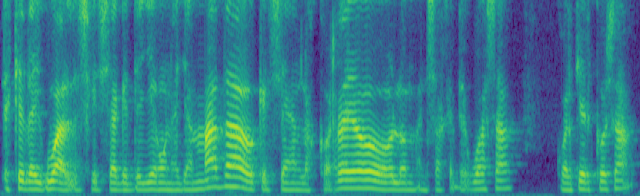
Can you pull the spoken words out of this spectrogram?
es que da igual, que sea que te llega una llamada o que sean los correos o los mensajes de WhatsApp, cualquier cosa.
